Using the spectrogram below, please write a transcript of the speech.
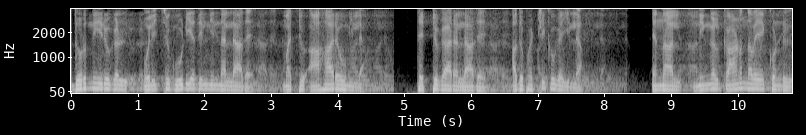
ദുർനീരുകൾ ഒലിച്ചുകൂടിയതിൽ നിന്നല്ലാതെ മറ്റു ആഹാരവുമില്ല. തെറ്റുകാരല്ലാതെ അത് ഭക്ഷിക്കുകയില്ല. എന്നാൽ നിങ്ങൾ കാണുന്നവയെക്കൊണ്ട്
